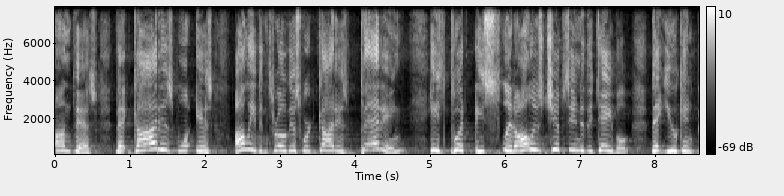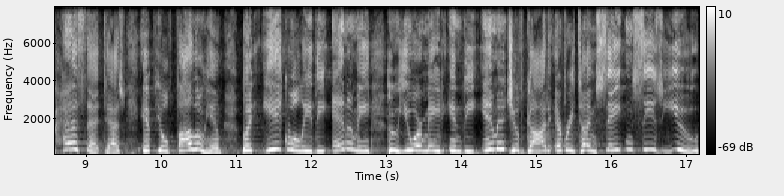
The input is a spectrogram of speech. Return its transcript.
on this that God is, is I'll even throw this word God is betting He's put, he's slid all his chips into the table that you can pass that test if you'll follow him. But equally, the enemy who you are made in the image of God, every time Satan sees you,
